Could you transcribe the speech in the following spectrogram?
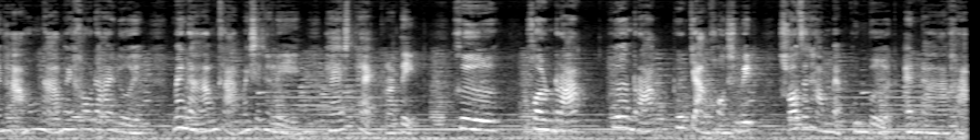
ยังหาห้องน้ำให้เข้าได้เลย แม่น้ำค่ะไม่ใช่ทะเลแฮชแท็กกระติก คือคนรักเพื่อนรักทุกอย่างของชีวิต เขาจะทำแบบคุณเบิร์ดแอนนาค่ะ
